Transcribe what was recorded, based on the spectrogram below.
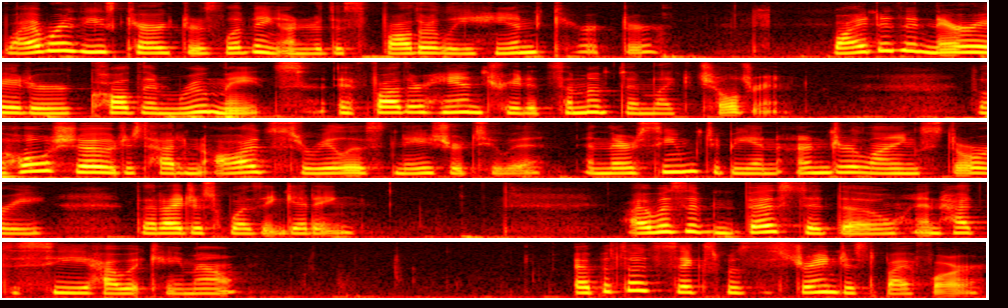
Why were these characters living under this fatherly hand character? Why did the narrator call them roommates if Father Hand treated some of them like children? The whole show just had an odd surrealist nature to it, and there seemed to be an underlying story that I just wasn't getting. I was invested, though, and had to see how it came out. Episode 6 was the strangest by far,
